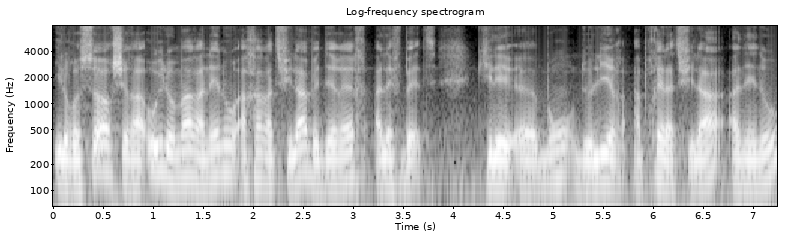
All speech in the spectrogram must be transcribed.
il ressort chez Lomar Anenu Acharat Aleph Bet, qu'il est euh, bon de lire après la Tfila Anenu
